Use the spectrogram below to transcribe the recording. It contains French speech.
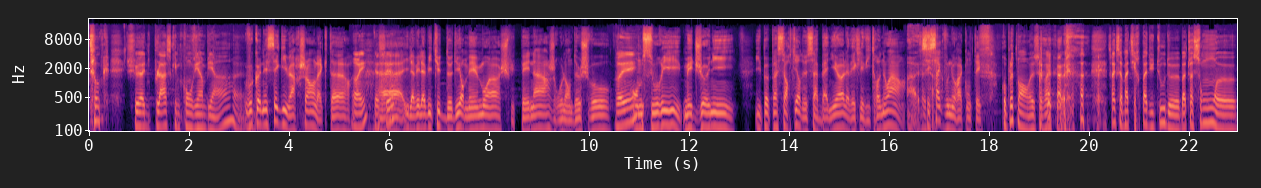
Donc, je suis à une place qui me convient bien. Vous connaissez Guy Marchand, l'acteur? Oui, bien sûr. Euh, il avait l'habitude de dire Mais moi, je suis peinard, je roule en deux chevaux. oui. On me sourit, mais Johnny, il peut pas sortir de sa bagnole avec les vitres noires. Ah, c'est ça. ça. que vous nous racontez. Complètement, ouais, c'est vrai que c'est vrai que ça m'attire pas du tout de. Bah, de toute façon, euh,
